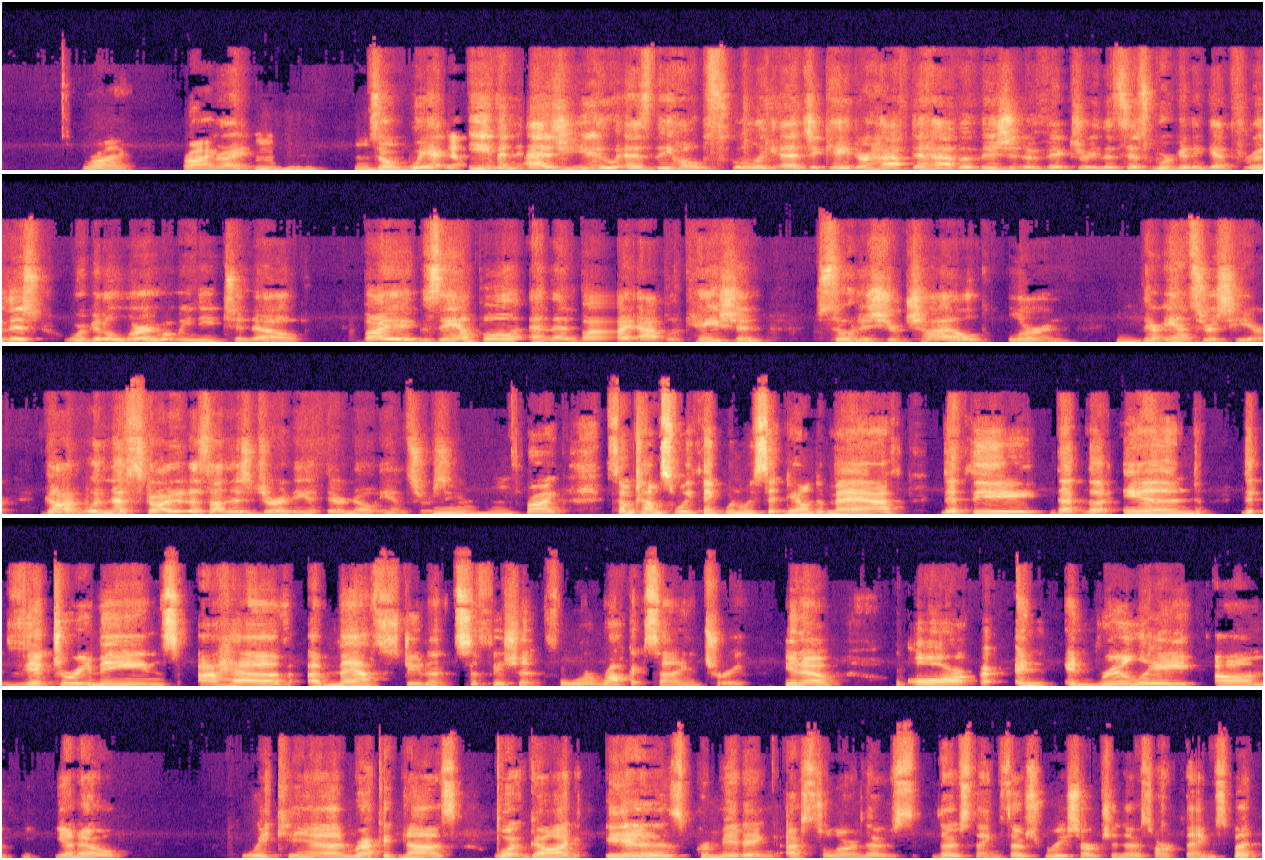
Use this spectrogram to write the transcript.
Right. Right. Right. Mm-hmm. Mm-hmm. So where Yeah. even as you as the homeschooling educator have to have a vision of victory that says we're going to get through this, we're going to learn what we need to know by example and then by application, so does your child learn. their answers here. God wouldn't have started us on this journey if there are no answers here. Mhm, right sometimes we think when we sit down to math that the that the end that victory means i have a math student sufficient for rocket science you know or and and really um you know we can recognize what god is permitting us to learn those those things those research and those hard things but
